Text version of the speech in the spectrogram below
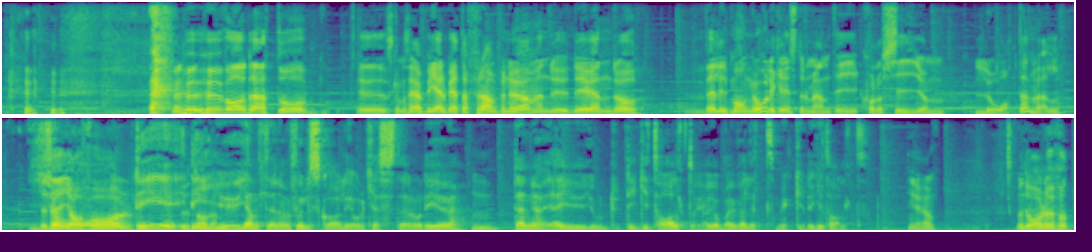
Men hur, hur var det att då, eh, ska man säga, bearbeta fram? För nu använder du, det är ju ändå väldigt många olika instrument i Colosseum-låten väl? Det där jag får det, det är ju egentligen en fullskalig orkester och det är, Mm. den är ju gjord digitalt och jag jobbar ju väldigt mycket digitalt. Ja. Men då har du, fått,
